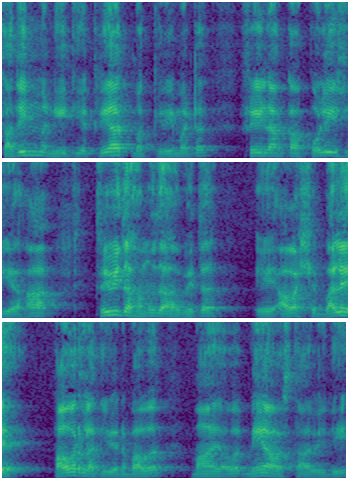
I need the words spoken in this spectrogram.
තදින්ම නීතිය ක්‍රියාත්මක කිරීමට ශ්‍රී ලංකා පොලිසිය හා ත්‍රිවිධ හමුදාව වෙත ඒ අවශ්‍ය බලය පවරලා තිබෙන බව මා මේ අවස්ථාවේදී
